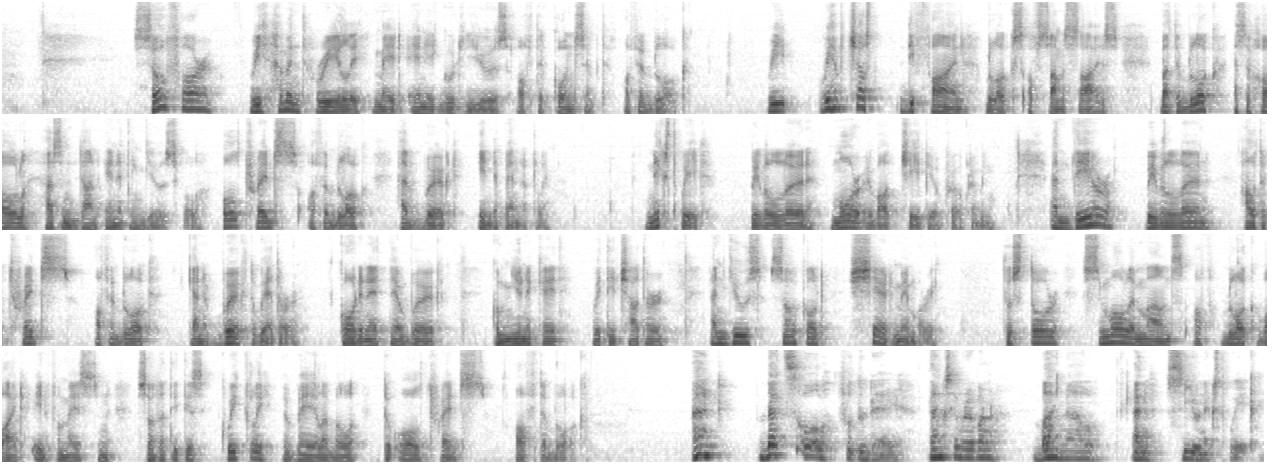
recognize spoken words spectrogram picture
So far, we haven't really made any good use of the concept of a block. We, we have just defined blocks of some size, but the block as a whole hasn't done anything useful. All threads of a block have worked independently. Next week, we will learn more about GPU programming. And there we will learn how the threads of a block can work together, coordinate their work, communicate with each other, and use so-called shared memory to store small amounts of block-wide information so that it is quickly available to all threads of the block. And that's all for today. Thanks everyone. Bye now. and see you next week.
